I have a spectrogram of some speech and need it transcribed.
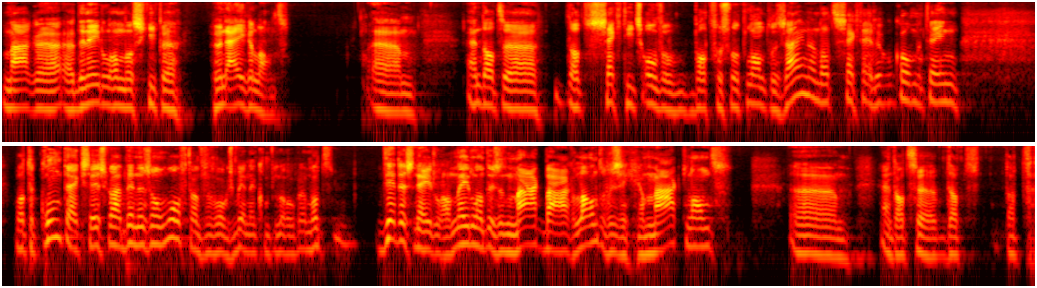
maar de Nederlanders schiepen hun eigen land. Um, en dat, uh, dat zegt iets over wat voor soort land we zijn. En dat zegt eigenlijk ook al meteen wat de context is waarbinnen zo'n wolf dan vervolgens binnenkomt lopen. Want dit is Nederland. Nederland is een maakbaar land, of is een gemaakt land. Uh, en dat, uh, dat, dat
